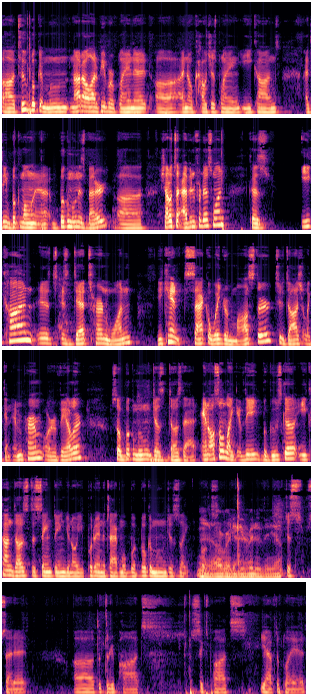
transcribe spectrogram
Uh, two Book and Moon. Not a lot of people are playing it. Uh, I know Couch is playing Econs. I think Book Moon, uh, Book and Moon is better. Uh, shout out to Evan for this one because Econ is is dead turn one. You can't sack away your monster to dodge like an Imperm or a Veiler. So Book of Moon just does that. And also like if the Bagooska, Econ does the same thing. You know, you put it in attack mode, but Book of Moon just like Yeah, books. already get rid of it. Yeah. just set it. Uh, the three pots, six pots. You have to play it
